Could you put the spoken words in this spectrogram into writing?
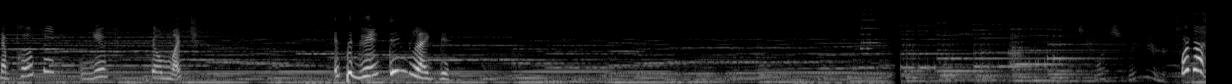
the perfect gift so much. It's a great thing like this. Sportswear. What a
